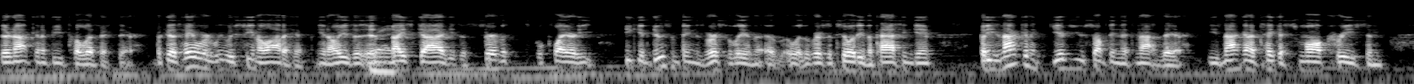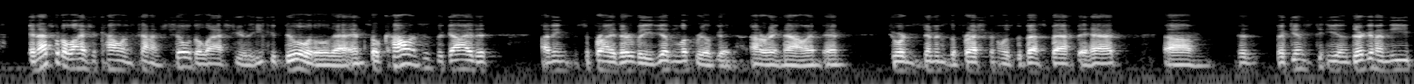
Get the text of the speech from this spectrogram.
they're not going to be prolific there because Heyward, we, we've seen a lot of him. You know, he's a, right. a nice guy. He's a serviceable player. He he can do some things versatily in the, uh, versatility in the passing game, but he's not going to give you something that's not there. He's not going to take a small crease and and that's what Elijah Collins kind of showed the last year that he could do a little of that. And so Collins is the guy that I think surprised everybody. He doesn't look real good uh, right now. And, and Jordan Simmons, the freshman, was the best back they had. Um, against you know, they're going to need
